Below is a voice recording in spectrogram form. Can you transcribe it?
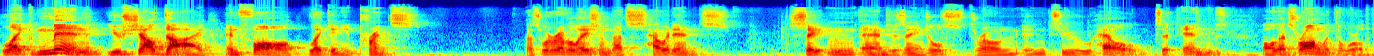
like men, you shall die and fall like any prince. That's what Revelation, that's how it ends. Satan and his angels thrown into hell to end all that's wrong with the world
